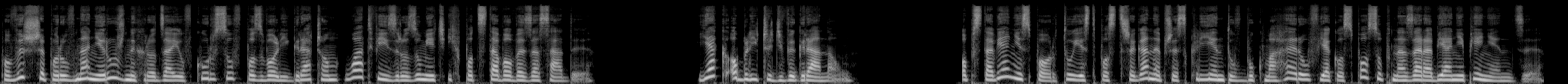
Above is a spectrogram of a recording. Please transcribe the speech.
Powyższe porównanie różnych rodzajów kursów pozwoli graczom łatwiej zrozumieć ich podstawowe zasady. Jak obliczyć wygraną? Obstawianie sportu jest postrzegane przez klientów bookmacherów jako sposób na zarabianie pieniędzy.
